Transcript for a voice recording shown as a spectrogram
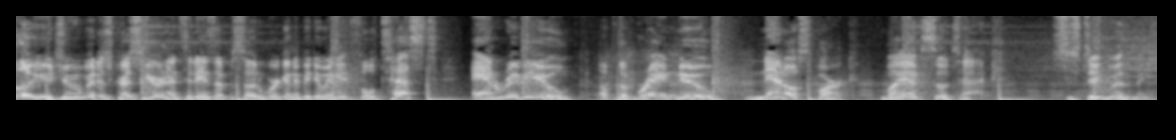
Hello YouTube, it is Chris here, and in today's episode we're going to be doing a full test and review of the brand new NanoSpark by Exotac. So stick with me.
